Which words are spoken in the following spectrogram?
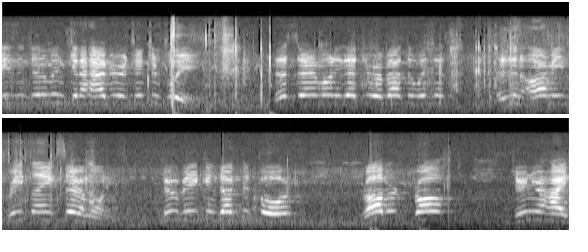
gentlemen, can I have your attention, please? The ceremony that you are about to witness is an Army wreath-laying ceremony to be conducted for Robert Frost Junior High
